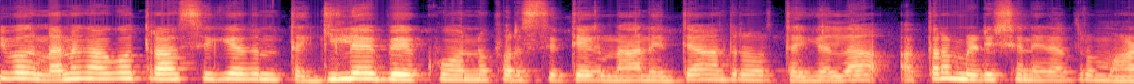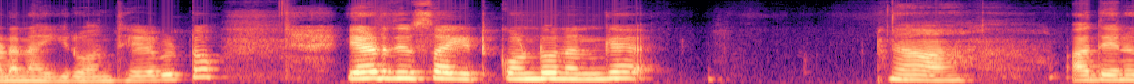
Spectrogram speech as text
ಇವಾಗ ನನಗಾಗೋ ತ್ರಾಸಿಗೆ ಅದನ್ನು ತೆಗಿಲೇಬೇಕು ಅನ್ನೋ ಪರಿಸ್ಥಿತಿಯಾಗಿ ನಾನಿದ್ದೆ. ಆದರೂ ಅವ್ರು ತೆಗಿಯಲ್ಲ, ಆ ಥರ ಮೆಡಿಷನ್ ಏನಾದರೂ ಮಾಡೋಣ ಇರು ಅಂತ ಹೇಳಿಬಿಟ್ಟು ಎರಡು ದಿವಸ ಇಟ್ಕೊಂಡು ನನಗೆ ಅದೇನೋ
